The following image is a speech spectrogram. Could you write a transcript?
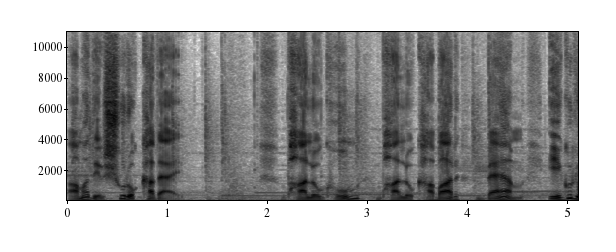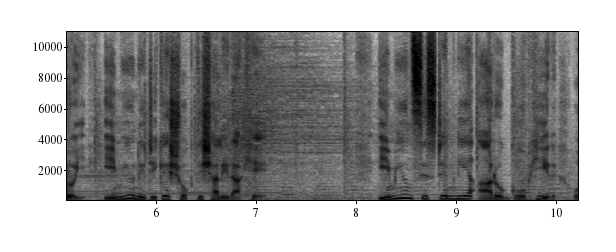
আমাদের সুরক্ষা দেয়। ভালো ঘুম, ভালো খাবার, ব্যায়াম, এগুলোই ইমিউনিটিকে শক্তিশালী রাখে। ইমিউন সিস্টেম নিয়ে আরও গভীর ও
